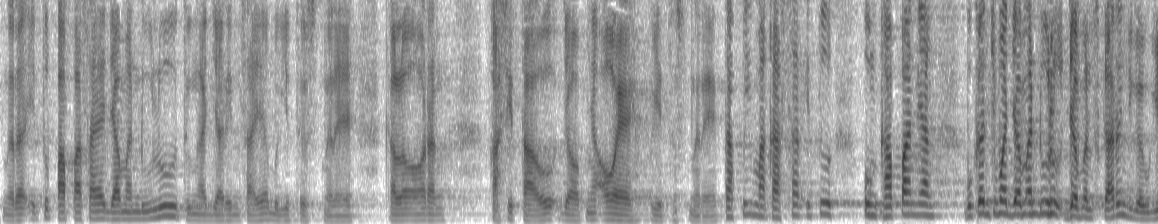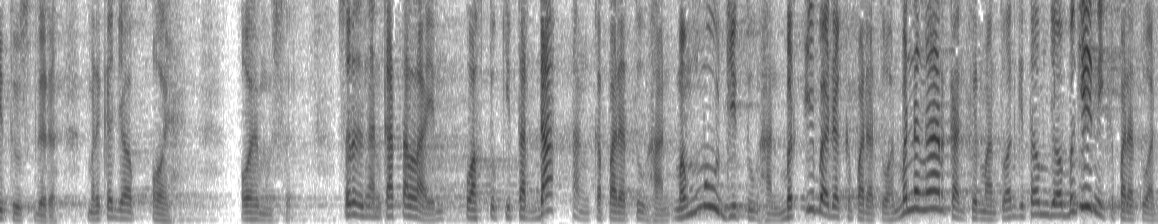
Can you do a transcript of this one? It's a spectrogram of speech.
saudara itu papa saya zaman dulu tuh ngajarin saya begitu saudara kalau orang kasih tahu jawabnya oeh gitu sebenarnya. Tapi Makassar itu ungkapan yang bukan cuma zaman dulu, zaman sekarang juga begitu saudara. Mereka jawab oeh, oeh Musa. Saudara dengan kata lain, waktu kita datang kepada Tuhan, memuji Tuhan, beribadah kepada Tuhan, mendengarkan firman Tuhan, kita menjawab begini kepada Tuhan.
